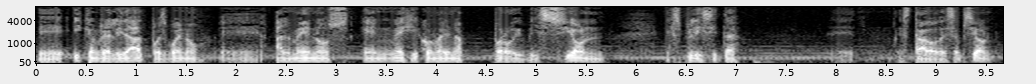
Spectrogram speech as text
Y que en realidad, pues bueno, al menos en México no hay una prohibición explícita, estado de excepción.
